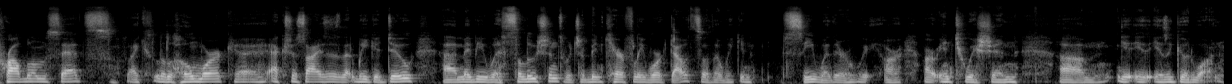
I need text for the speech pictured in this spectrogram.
problem sets, like little homework uh, exercises that we could do, uh, maybe with solutions which have been carefully worked out so that we can see whether we, our, our intuition um, is, is, a good one.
